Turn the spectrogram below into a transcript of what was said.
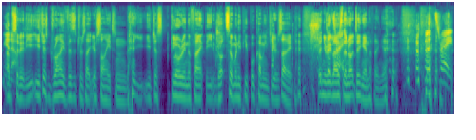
You? Absolutely. You, you just drive visitors at your site and you, you just glory in the fact that you've got so many people coming to your site. then you That's realize right. they're not doing anything. Yeah. That's right.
